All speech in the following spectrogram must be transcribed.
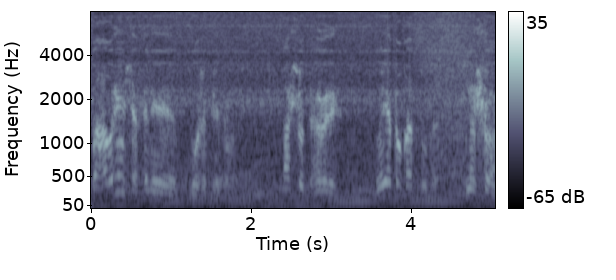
Поговорим сейчас или позже перезвоним? А что ты говоришь? Ну я только оттуда. Ну что?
